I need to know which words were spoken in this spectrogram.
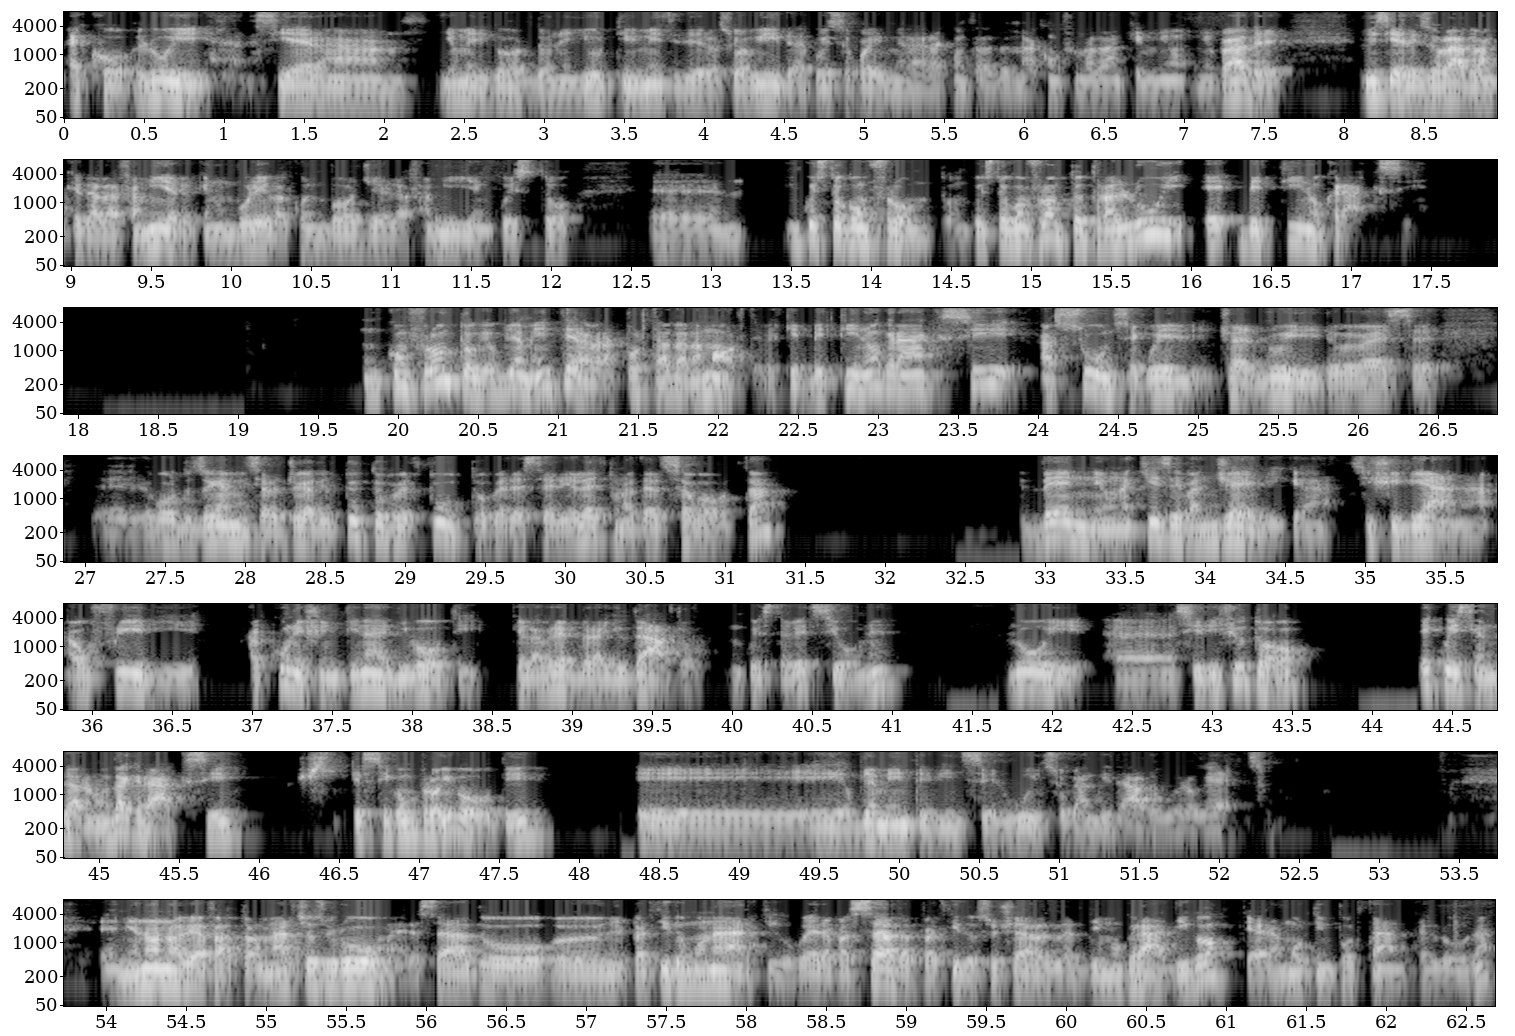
ecco, lui si era, io mi ricordo negli ultimi mesi della sua vita, questo poi me l'ha raccontato, me l'ha confermato anche mio, mio padre, lui si era isolato anche dalla famiglia perché non voleva coinvolgere la famiglia in questo, eh, in questo confronto, in questo confronto tra lui e Bettino Craxi. Un confronto che ovviamente l'avrà portato alla morte, perché Bettino Craxi assunse quelli, cioè lui doveva essere, eh, Leopoldo Zagami si era giocato il tutto per tutto per essere rieletto una terza volta, venne una chiesa evangelica siciliana a offrirgli alcune centinaia di voti che l'avrebbero aiutato in questa elezione, lui eh, si rifiutò e questi andarono da Craxi che si comprò i voti e, e ovviamente vinse lui, il suo candidato, quello che è. Insomma. Eh, mio nonno aveva fatto la marcia su Roma, era stato eh, nel partito monarchico, poi era passato al partito socialdemocratico, che era molto importante allora,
